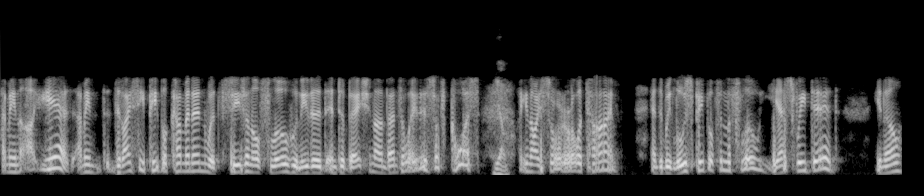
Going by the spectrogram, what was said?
I mean, uh, yeah. I mean, did I see people coming in with seasonal flu who needed intubation on ventilators? Of course. Yeah. You know, I saw it all the time. And did we lose people from the flu? Yes, we did. You know,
